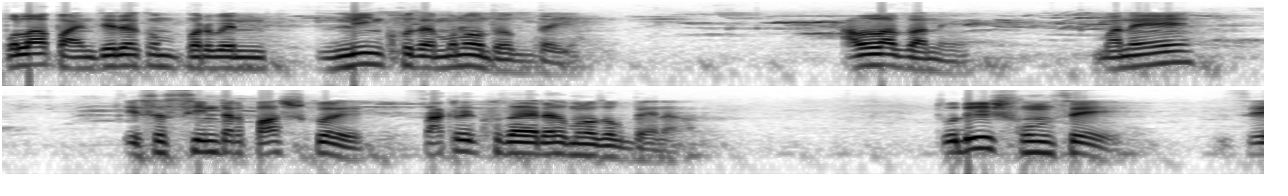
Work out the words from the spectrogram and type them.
পোলা পান যেরকম পড়বেন লিঙ্ক খোঁজায় মনোযোগ দেয়। আল্লাহ জানে। মানে এসএসসি ইন্টার পাস করে চাকরি খোঁজায় এরা মনোযোগ দেয় না। যদি শুনছে যে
